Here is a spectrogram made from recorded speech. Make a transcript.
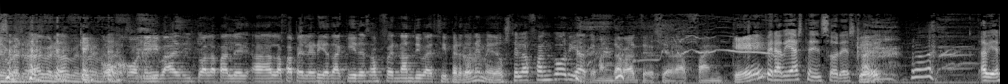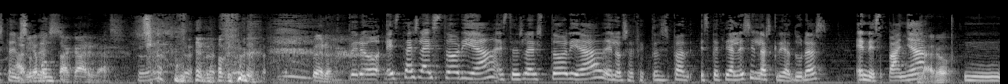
es verdad, es verdad, es ¿Qué verdad. cojones iba a ir tú a la, pale- a la papelería de aquí de San Fernando y iba a decir, perdone, ¿me da usted la fangoria? Te mandaba, te decía, ¿la fan qué? Pero había ascensores, ¿Qué? Javi. Había ascensores. Había montacargas. pero, Pero esta es la historia, esta es la historia de los efectos especiales y las criaturas en España. Claro. Mm,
